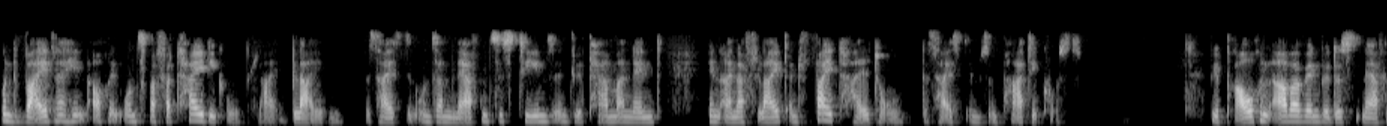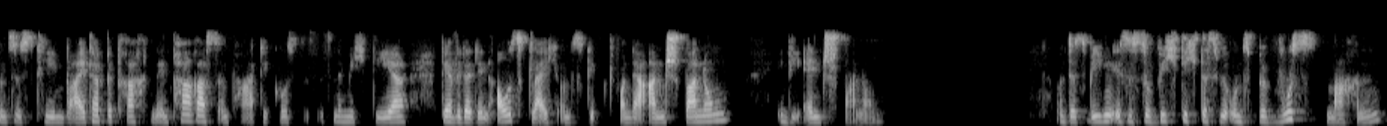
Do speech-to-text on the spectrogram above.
und weiterhin auch in unserer Verteidigung bleiben. Das heißt, in unserem Nervensystem sind wir permanent in einer Flight-and-Fight-Haltung, das heißt im Sympathikus. Wir brauchen aber, wenn wir das Nervensystem weiter betrachten, den Parasympathikus. Das ist nämlich der, der wieder den Ausgleich uns gibt von der Anspannung in die Entspannung. Und deswegen ist es so wichtig, dass wir uns bewusst machen,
